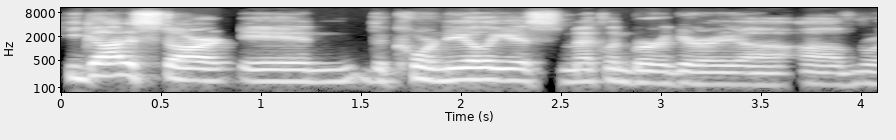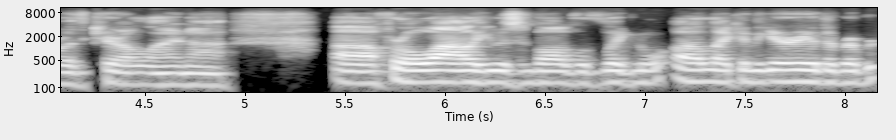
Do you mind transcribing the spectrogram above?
he got a start in the Cornelius Mecklenburg area of North Carolina. Uh, for a while, he was involved with Lake, uh, like in the area of the,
